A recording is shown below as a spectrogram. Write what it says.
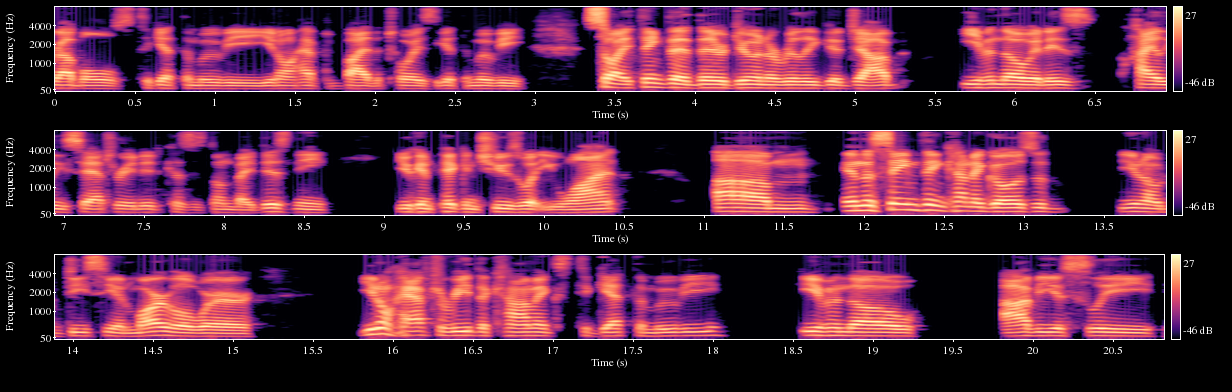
Rebels to get the movie. You don't have to buy the toys to get the movie. So I think that they're doing a really good job, even though it is highly saturated because it's done by Disney. You can pick and choose what you want. Um, and the same thing kind of goes with you know DC and Marvel, where you don't have to read the comics to get the movie, even though obviously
